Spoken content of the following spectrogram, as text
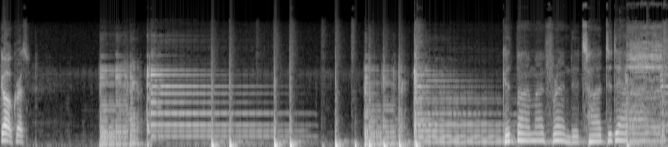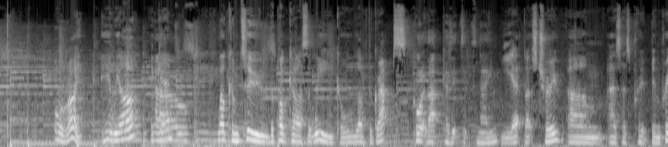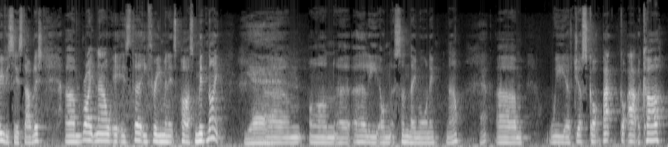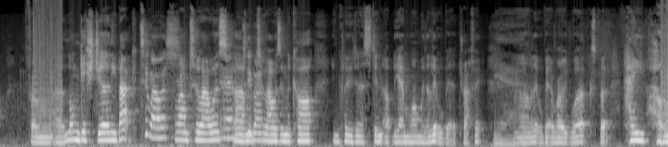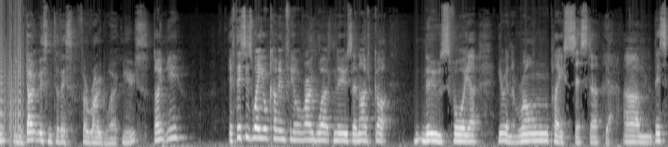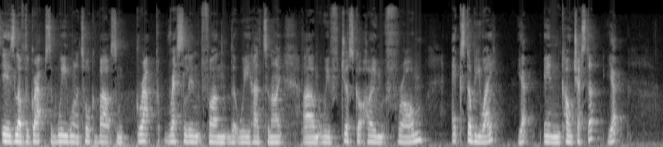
Go, Chris. Goodbye, my friend. It's hard to die. All right, here we are again. Hello. Welcome to the podcast that we call Love the Graps. Call it that because it's its name. Yeah, that's true, um, as has pre- been previously established. Um, right now, it is 33 minutes past midnight Yeah. um, on uh, early on Sunday morning now. yeah. Um, we have just got back, got out of the car from a longish journey back. Two hours. Around two hours. Yeah, not um, too bad. Two hours in the car, including a stint up the M1 with a little bit of traffic, Yeah. um, a little bit of road works. But hey ho, you don't listen to this for roadwork news. don't you? If this is where you're coming for your road work news, then I've got news for you. You're in the wrong place, sister. Yeah. Um, this is Love the Graps, and we want to talk about some grap wrestling fun that we had tonight. Um, we've just got home from XWA Yep. in Colchester, Yep.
